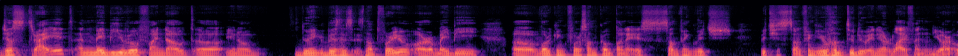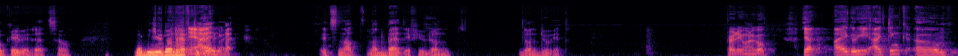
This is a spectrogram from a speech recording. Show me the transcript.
just try it, and maybe you will find out. Uh, you know, doing business is not for you, or maybe uh, working for some company is something which which is something you want to do in your life, and you are okay with that. So maybe you don't have yeah, to do I, it. It's not not bad if you don't don't do it. Freddie, you want to go? Yeah, I agree. I think um,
